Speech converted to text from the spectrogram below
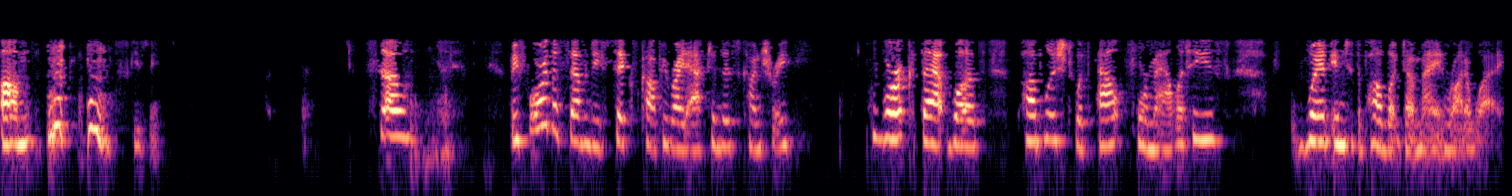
Um, excuse me. So before the 76 Copyright Act in this country, work that was published without formalities went into the public domain right away.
